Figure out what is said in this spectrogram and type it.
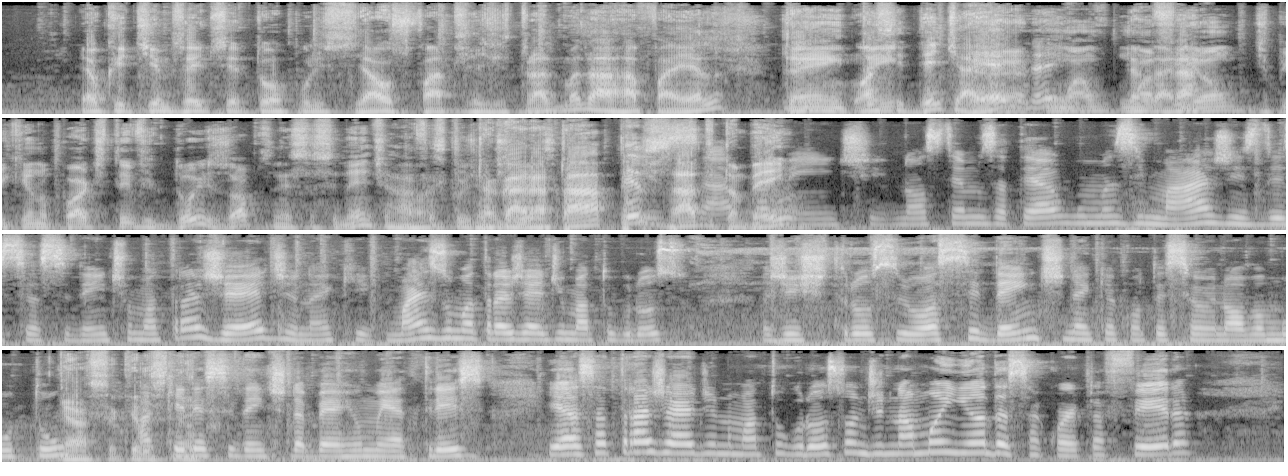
É o que tínhamos aí do setor policial, os fatos registrados, mas a Rafaela Tem, um tem, acidente aéreo, é, né? Um, um avião de pequeno porte teve dois óbitos nesse acidente, Rafa. por Tangará gentileza. tá pesado também. Exatamente. Nós temos até algumas imagens desse acidente, uma tragédia, né? Que mais uma tragédia em Mato Grosso. A gente trouxe o acidente, né, que aconteceu em Nova Mutum, Nossa, aquele aquele acidente. acidente da BR 163 e essa tragédia no Mato Grosso, onde na manhã dessa quarta-feira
